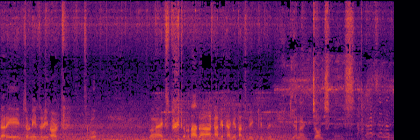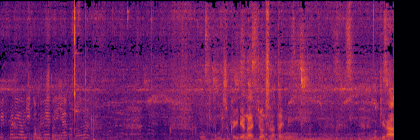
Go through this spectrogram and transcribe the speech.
dari Journey to the Earth. Seru. Gue gak expect ternyata ada kaget-kagetan sedikit deh. Diana Jones guys. Oh, kita masuk ke Indiana Jones ternyata ini. Gue kira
